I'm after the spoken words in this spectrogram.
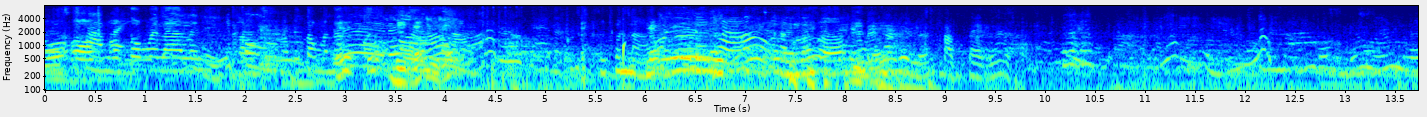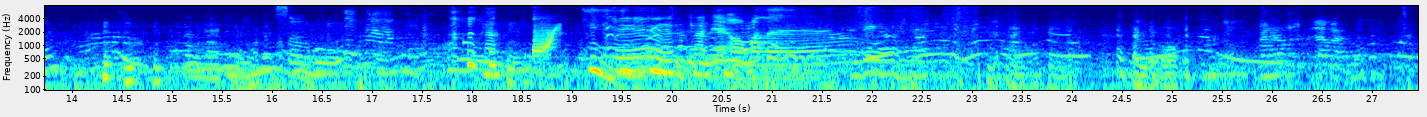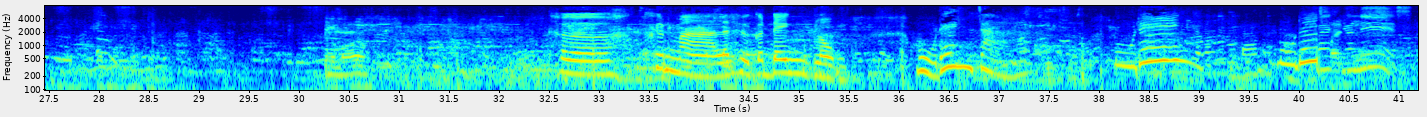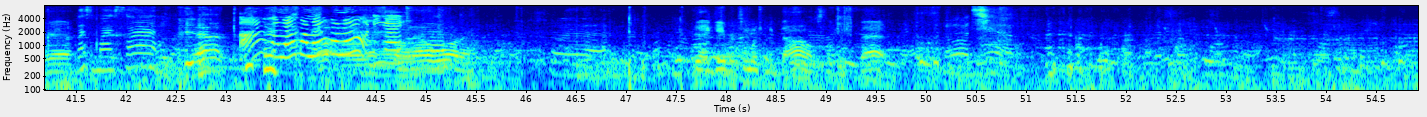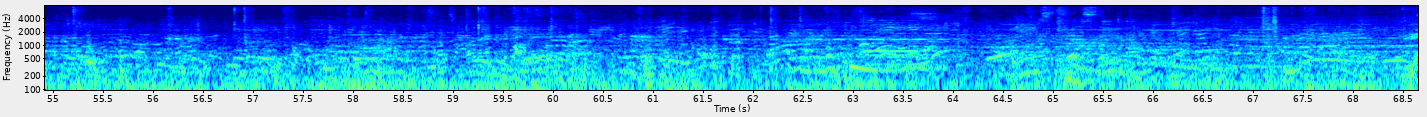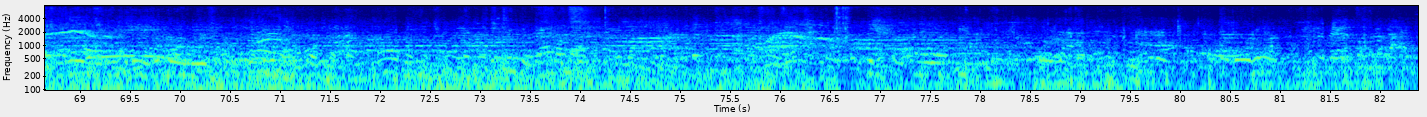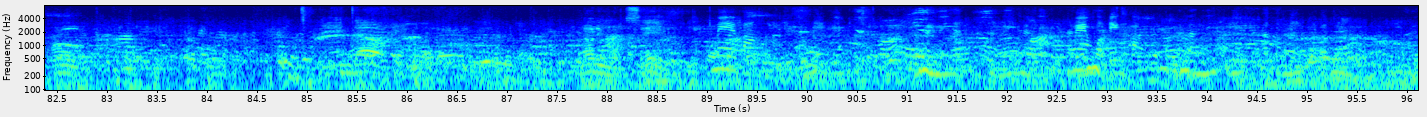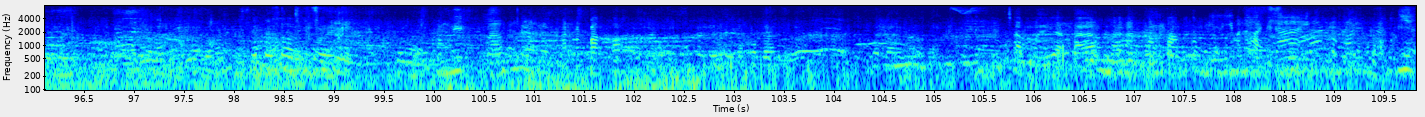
โอ้ออกออกตรงเวลาเลยนี่เราไม่ต้องมาเด้งบีบแล้วบีบแล้วใครก็เหรอขับแสงอะ สูงอันนี้ออกมาแล้วเธอขึ้นมาแล้วเธอก็เด้งลง หมูเด้งจ๋า หมูเด้ง หมูเด้ง Mayonnaise. That's my son. อ่ะมาแล้วมาแล้วมาแล้ว นี่ไง Yeah, I gave her too much McDonald's. Looking fat. I แม่บังแม่หัวเด้งบังแล้วตรงนี้ตรงนี้บังมันบังก็ฉันเลยอะป้ามันบังตรงนี้มันถ่ายไม่ได้เนี่ย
